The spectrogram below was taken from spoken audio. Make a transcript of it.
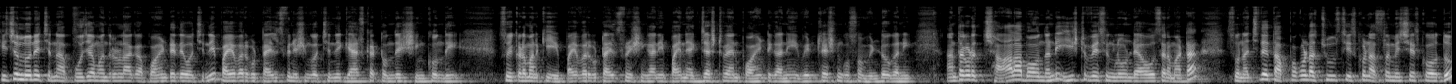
కిచెన్లోనే చిన్న పూజా మందిరం లాగా పాయింట్ అయితే వచ్చింది. పై వరకు టైల్స్ ఫినిషింగ్ వచ్చింది. గ్యాస్ కట్ ఉంది షింక్ ఉంది. సో ఇక్కడ మనకి పై వరకు టైల్స్ ఫినిషింగ్ కానీ పైన ఎగ్జాస్ట్ ఫ్యాన్ పాయింట్ కానీ వెంటిలేషన్ కోసం విండో కానీ అంతా కూడా చాలా బాగుందండి. ఈస్ట్ ఫేసింగ్లో ఉండే హౌస్ అనమాట సో నచ్చితే తప్పకుండా చూస్ తీసుకొని అసలు మిస్ చేసుకోవద్దు.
